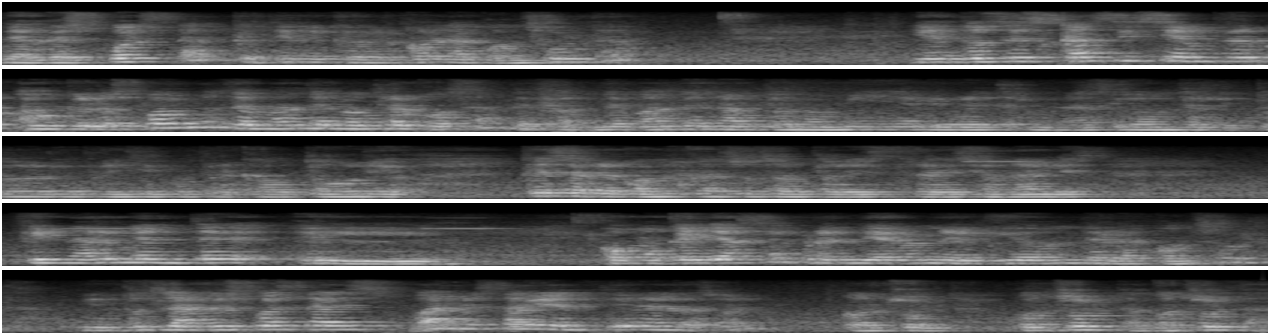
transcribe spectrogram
de respuesta que tiene que ver con la consulta. Y entonces casi siempre, aunque los pueblos demanden otra cosa, demanden autonomía, libre determinación, territorio, principio precautorio, que se reconozcan sus autoridades tradicionales, finalmente el, como que ya se aprendieron el guion de la consulta. Y entonces la respuesta es, bueno, está bien, tienen razón, consulta, consulta, consulta.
